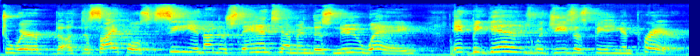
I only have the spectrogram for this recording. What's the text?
to where the disciples see and understand him in this new way, it begins with Jesus being in prayer.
